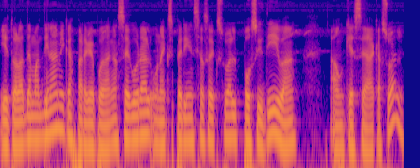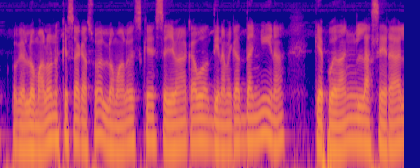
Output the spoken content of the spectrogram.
y todas las demás dinámicas para que puedan asegurar una experiencia sexual positiva, aunque sea casual. Porque lo malo no es que sea casual, lo malo es que se lleven a cabo dinámicas dañinas que puedan lacerar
